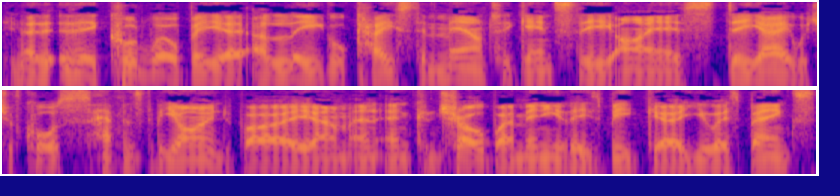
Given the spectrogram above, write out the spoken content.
you know th- there could well be a, a, legal case to mount against the ISDA, which of course happens to be owned by um, and, and, controlled by many of these big uh, U.S. banks.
